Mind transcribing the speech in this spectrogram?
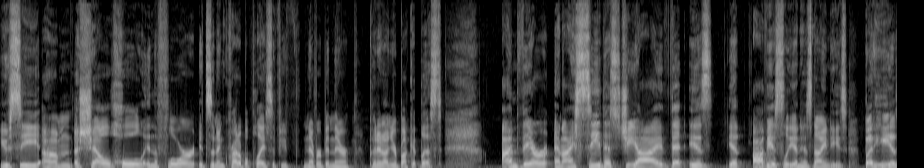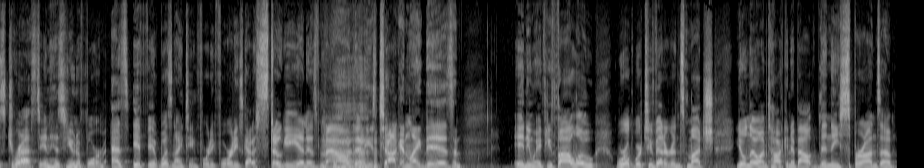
You see um, a shell hole in the floor. It's an incredible place if you've never been there. Put it on your bucket list. I'm there and I see this GI that is it obviously in his 90s, but he is dressed in his uniform as if it was 1944 and he's got a stogie in his mouth and he's talking like this and Anyway, if you follow World War II veterans much, you'll know I'm talking about Vinny Speranza,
